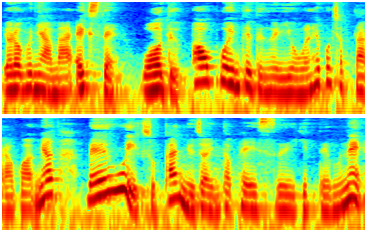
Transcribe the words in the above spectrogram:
여러분이 아마 엑셀, 워드, 파워포인트 등을 이용을 해보셨다라고 하면 매우 익숙한 유저 인터페이스이기 때문에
